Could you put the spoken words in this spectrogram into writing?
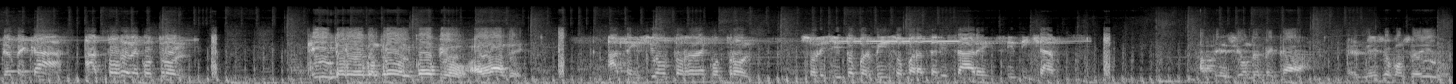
DPK, a torre de control. Sí, torre de control, copio, adelante. Atención, torre de control. Solicito permiso para aterrizar en City Champs. Atención de permiso concedido.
